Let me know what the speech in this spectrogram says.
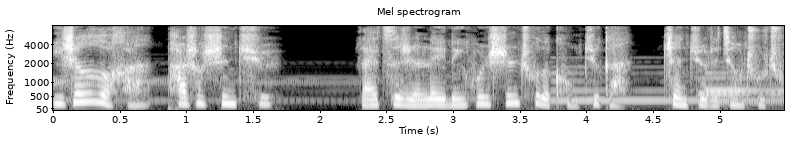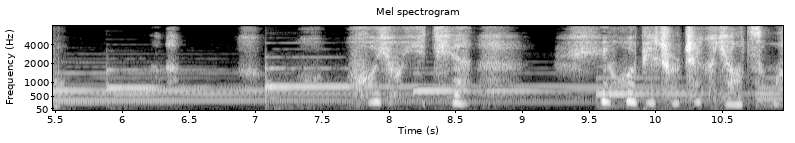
一阵恶寒爬上身躯，来自人类灵魂深处的恐惧感占据了江楚楚。我有一天也会变成这个样子吗？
